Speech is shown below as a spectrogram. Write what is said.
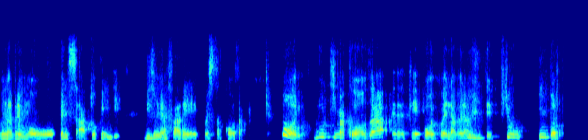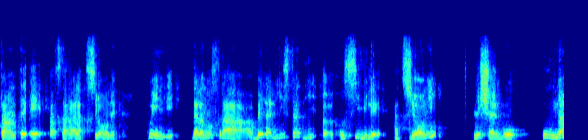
non avremmo pensato, quindi bisogna fare questa cosa. Poi l'ultima cosa, eh, che è poi quella veramente più importante, è passare all'azione. Quindi dalla nostra bella lista di eh, possibili azioni ne scelgo una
